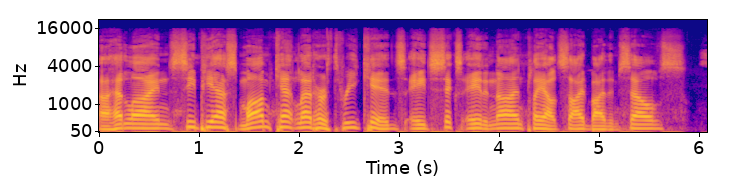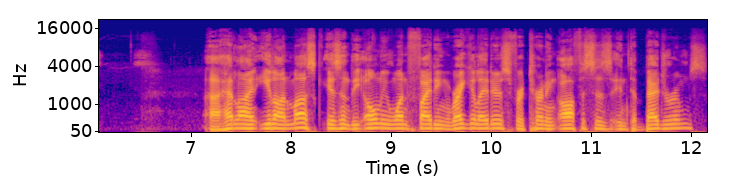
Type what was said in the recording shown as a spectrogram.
Uh, headline: CPS: Mom can't let her three kids, age six, eight, and nine, play outside by themselves. Uh, headline: Elon Musk isn't the only one fighting regulators for turning offices into bedrooms.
